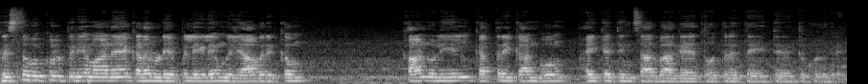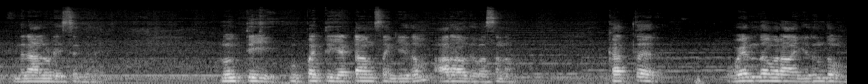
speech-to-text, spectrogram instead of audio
கிறிஸ்தவுக்குள் பிரியமான கடவுளுடைய பிள்ளைகளே உங்கள் யாவருக்கும் காணொலியில் கத்தரை காண்போம். ஐக்கியத்தின் சார்பாக தோத்திரத்தை தெரிவித்துக் கொள்கிறேன். இந்த நாளுடைய சிந்தனை. நூற்றி முப்பத்தி எட்டாம் சங்கீதம் ஆறாவது வசனம். கத்தர் உயர்ந்தவராக இருந்தும்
